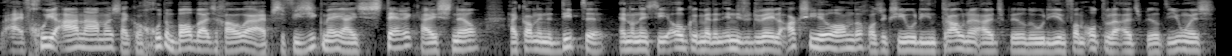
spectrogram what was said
hij heeft goede aannames. Hij kan goed een bal bij zich houden. Hij heeft zijn fysiek mee. Hij is sterk. Hij is snel. Hij kan in de diepte. En dan is hij ook met een individuele actie heel handig. Als ik zie hoe hij een Trauner uitspeelde. Hoe hij een Van Ottelen uitspeelt. Die jongen is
